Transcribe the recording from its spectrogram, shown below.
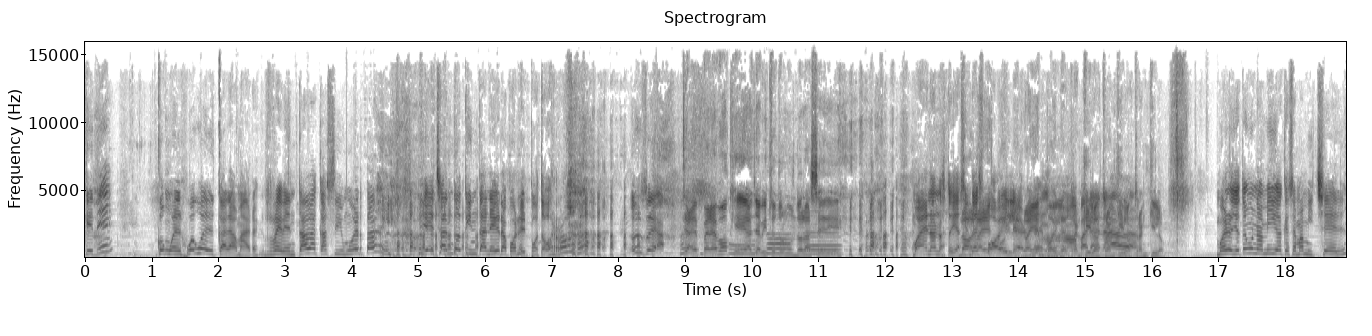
quedé como el juego del calamar, reventada, casi muerta y, y echando tinta negra por el potorro. o sea, Ya, esperemos que haya visto todo el mundo la serie. bueno, no estoy haciendo no hay spoiler. No hay no, spoiler, no, tranquilos, para tranquilos, nada. tranquilos. Bueno, yo tengo una amiga que se llama Michelle,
